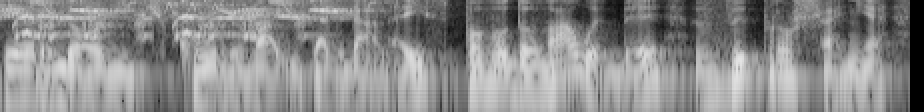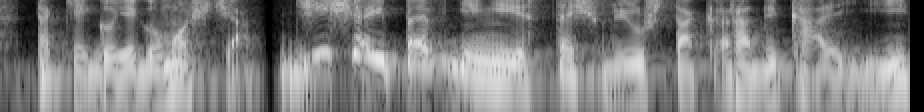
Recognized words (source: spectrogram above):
pierdolić, kurwa i tak dalej spowodowałyby wyproszenie takiego jegomościa. Dzisiaj pewnie nie jesteśmy już tak radykalni,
